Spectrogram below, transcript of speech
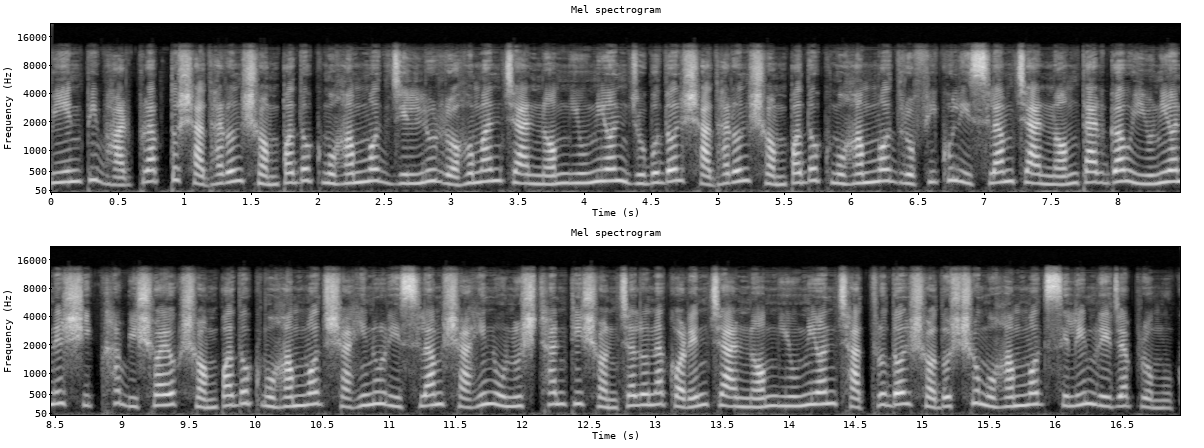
বিএনপি ভারপ্রাপ্ত সাধারণ সম্পাদক মোহাম্মদ জিল্লুর রহমান, চার নং ইউনিয়ন যুবদল সাধারণ সম্পাদক মোহাম্মদ রফিকুল ইসলাম, চার নং তারগাঁও ইউনিয়নের শিক্ষা বিষয়ক সম্পাদক মোহাম্মদ শাহিনুর ইসলাম শাহিন অনুষ্ঠানটি সঞ্চালনা করেন, চার নং ইউনিয়ন ছাত্রদল সদস্য মোহাম্মদ সেলিম রেজা প্রমুখ।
